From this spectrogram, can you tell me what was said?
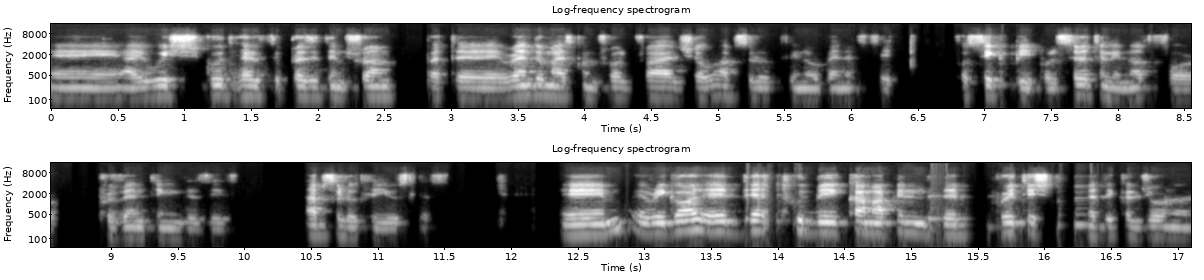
Uh, I wish good health to President Trump, but a randomized controlled trial show absolutely no benefit for sick people, certainly not for preventing disease. Absolutely useless. Um, regard uh, that could be come up in the British Medical Journal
